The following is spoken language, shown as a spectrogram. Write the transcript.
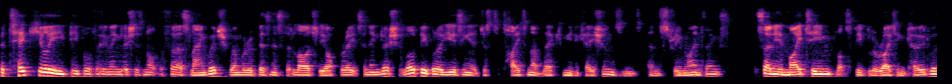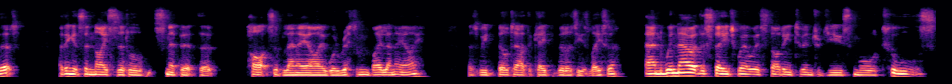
particularly people for whom English is not the first language, when we're a business that largely operates in English, a lot of people are using it just to tighten up their communications and, and streamline things. Certainly in my team, lots of people are writing code with it. I think it's a nice little snippet that parts of LenAI were written by LenAI as we built out the capabilities later. And we're now at the stage where we're starting to introduce more tools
